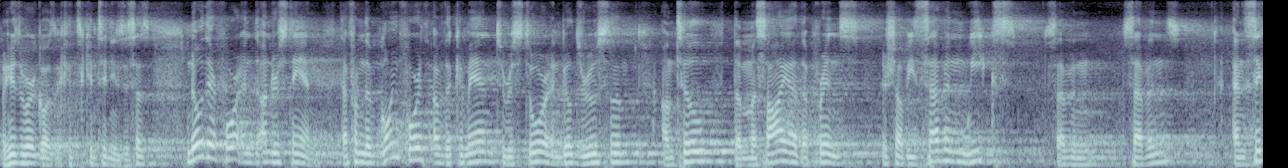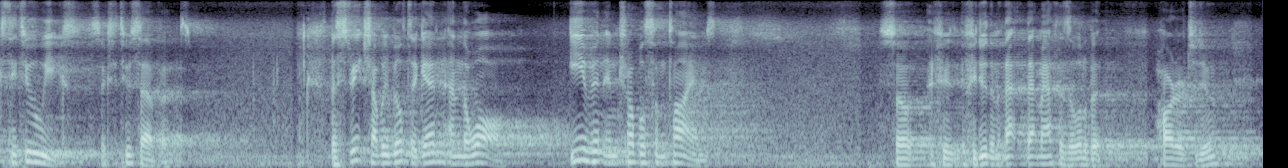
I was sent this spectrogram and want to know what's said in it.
But here's where it goes. It continues. It says, Know therefore and understand that from the going forth of the command to restore and build Jerusalem until the Messiah, the Prince, there shall be seven weeks, seven sevens, and 62 weeks, 62 sevens. The street shall be built again and the wall, even in troublesome times. So if you, if you do that, that math is a little bit harder to do.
